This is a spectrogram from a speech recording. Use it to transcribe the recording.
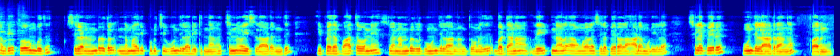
அப்படியே போகும்போது சில நண்பர்கள் இந்த மாதிரி பிடிச்சி ஊஞ்சல் ஆடிட்டு இருந்தாங்க. சின்ன வயசில் ஆடுறது இப்போ இதை பார்த்த உடனே சில நண்பர்களுக்கு ஊஞ்சல் ஆடணும்னு தோணுது. பட் ஆனால் வெயிட்னால அவங்களால சில பேரால் ஆட முடியல. சில பேர் ஊஞ்சல் ஆடுறாங்க. பாருங்கள்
